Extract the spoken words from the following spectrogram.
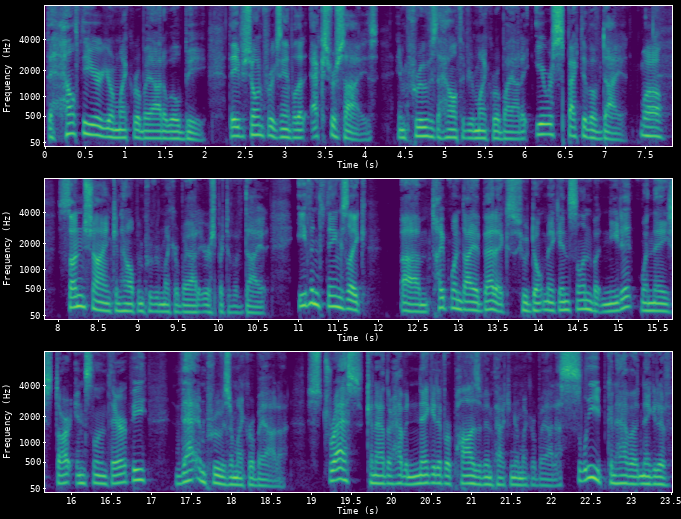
the healthier your microbiota will be. They've shown, for example, that exercise improves the health of your microbiota irrespective of diet. Well, Sunshine can help improve your microbiota irrespective of diet. Even things like um, type 1 diabetics who don't make insulin but need it, when they start insulin therapy, that improves their microbiota. Stress can either have a negative or positive impact on your microbiota. Sleep can have a negative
